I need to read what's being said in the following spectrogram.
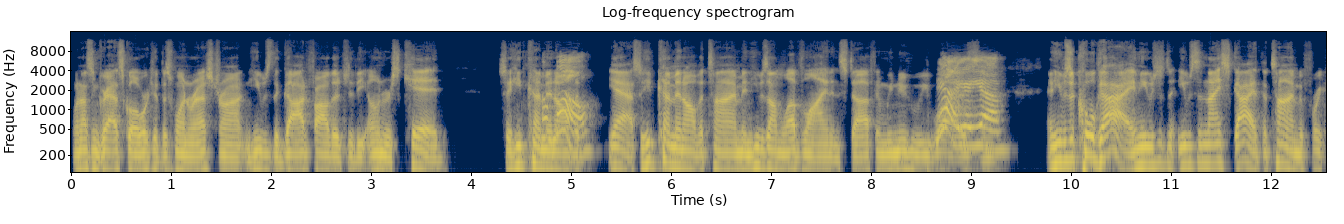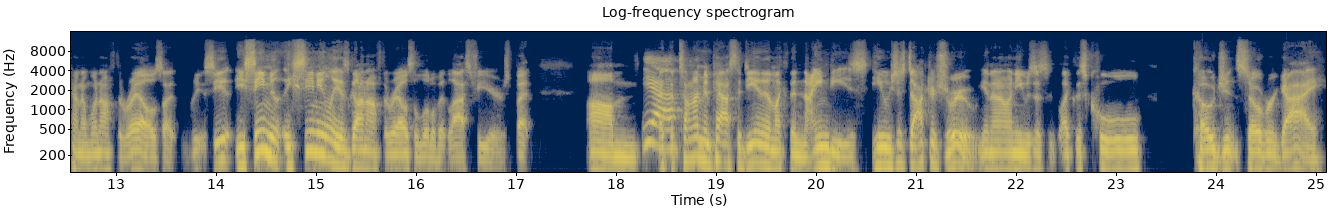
when I was in grad school, I worked at this one restaurant, and he was the godfather to the owner's kid. So he'd come oh, in wow. all the yeah. So he'd come in all the time, and he was on Loveline and stuff, and we knew who he was. Yeah, yeah, yeah. And, and he was a cool guy, and he was just he was a nice guy at the time before he kind of went off the rails. I, see, he seemingly he seemingly has gone off the rails a little bit last few years, but um, yeah. at the time in Pasadena in like the '90s, he was just Dr. Drew, you know, and he was just like this cool, cogent, sober guy.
